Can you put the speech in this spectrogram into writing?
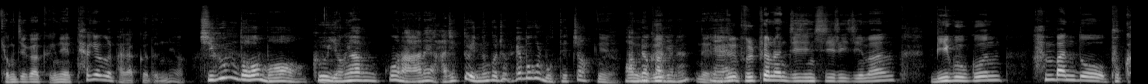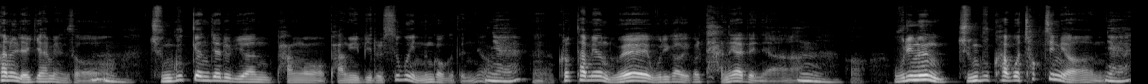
경제가 굉장히 타격을 받았거든요. 지금도 뭐 그 영향권 안에 아직도 있는 거죠. 회복을 못했죠. 예. 완벽하게는. 늘, 네, 예. 늘 불편한 진실이지만 미국은 한반도 북한을 얘기하면서 음. 중국 견제를 위한 방어 방위비를 쓰고 있는 거거든요. 예. 예, 그렇다면 왜 우리가 이걸 다 내야 되냐? 음. 어, 우리는 중국하고 척지면 예.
